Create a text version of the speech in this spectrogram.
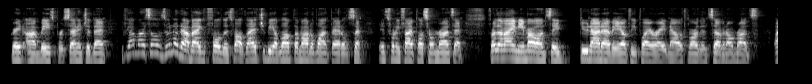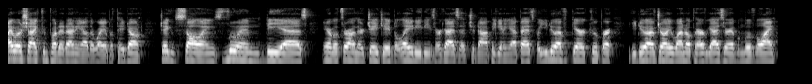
great on base percentage. And then you've got Marcell Ozuna now back in fold as well. That should be able to help them out along battles. And it's 25 plus home runs. And for the Miami Marlins, they do not have a healthy player right now with more than seven home runs. I wish I could put it any other way, but they don't. Jacob Stallings, Lewin Diaz, you're able to throw in there JJ Bleday. These are guys that should not be getting at bats, but you do have Garrett Cooper. You do have Joey Wendle, pair of guys that are able to move the line,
